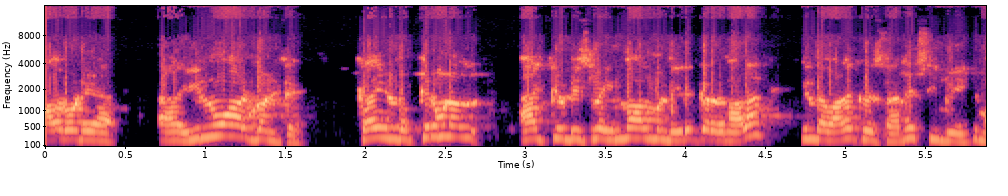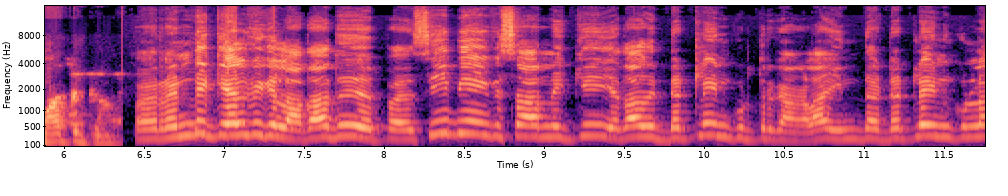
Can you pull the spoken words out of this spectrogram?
அவருடைய இன்வால்மெண்ட் இந்த கிரிமினல் ஆக்டிவிட்டிஸ்ல இன்வால்மெண்ட் இருக்கிறதுனால இந்த வழக்கு விசாரணை சிபிஐக்கு மாற்றிருக்காங்க. ரெண்டு கேள்விகள் அதாவது இப்போ சிபிஐ விசாரணைக்கு ஏதாவது டெட்லைன் கொடுத்துருக்காங்களா? இந்த டெட்லைனுக்குள்ள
